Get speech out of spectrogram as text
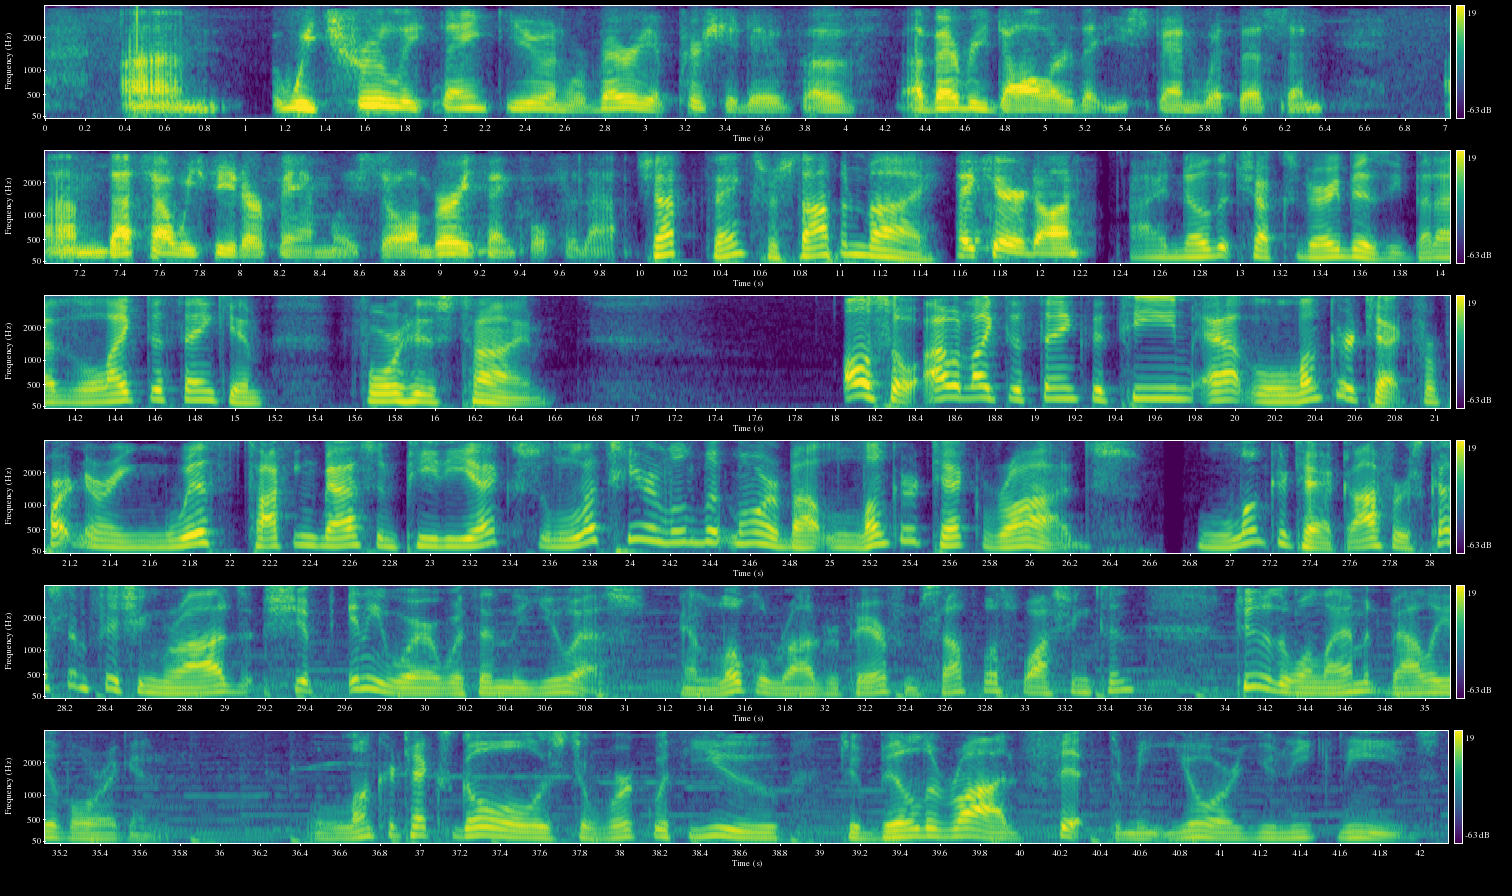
um, we truly thank you, and we're very appreciative of of every dollar that you spend with us, and um, that's how we feed our family. So I'm very thankful for that. Chuck, thanks for stopping by. Take care, Don. I know that Chuck's very busy, but I'd like to thank him for his time. Also, I would like to thank the team at Lunkertek for partnering with Talking Bass and PDX. Let's hear a little bit more about Lunkertek rods. Lunkertek offers custom fishing rods shipped anywhere within the U.S. and local rod repair from Southwest Washington to the Willamette Valley of Oregon. Lunkertek's goal is to work with you to build a rod fit to meet your unique needs.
